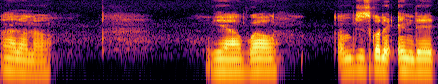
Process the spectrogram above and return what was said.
I don't know. Yeah, well, I'm just gonna end it.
